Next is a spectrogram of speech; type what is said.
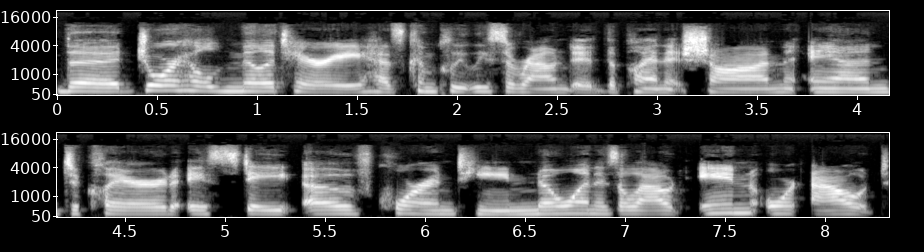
the Jorhild military has completely surrounded the planet Sean and declared a state of quarantine. No one is allowed in or out.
